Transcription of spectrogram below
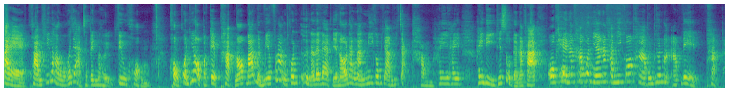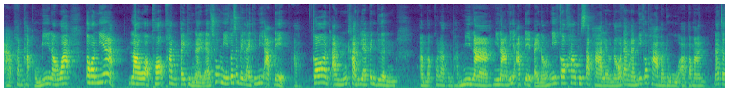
แต่ความที่เราก็อยากจะเป็นแบบฟิลของของคนที่ออกมาเก็บผักนอกบ้านเหมือนเมียฝรั่งคนอื่นอะไรแบบเนี้ยเนาะดังนั้นมี่ก็พยายามที่จะทำให้ให้ให้ดีที่สุดอะนะคะ โอเคนะคะ วันนี้นะคะมี่ก็พาเพื่อนๆมาอัปเดตผักอ่าพันธุ์ผักของมี่เนาะว่า ตอนเนี้ยเราอะเพาะพันธุ์ไปถึงไหนแล้วช่วงนี้ก็จะเป็นอะไรที่มีอัปเดตอะก็อันคราวที่แล้วเป็นเดือน อะมกราคมพามีนา มีนาไม่อัปเดตไปเนาะ นี่ก็เข้าพฤษภาแล้วเนาะ ดังนั้นมี่ก็พามาดูอะประมาณน่าจะ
